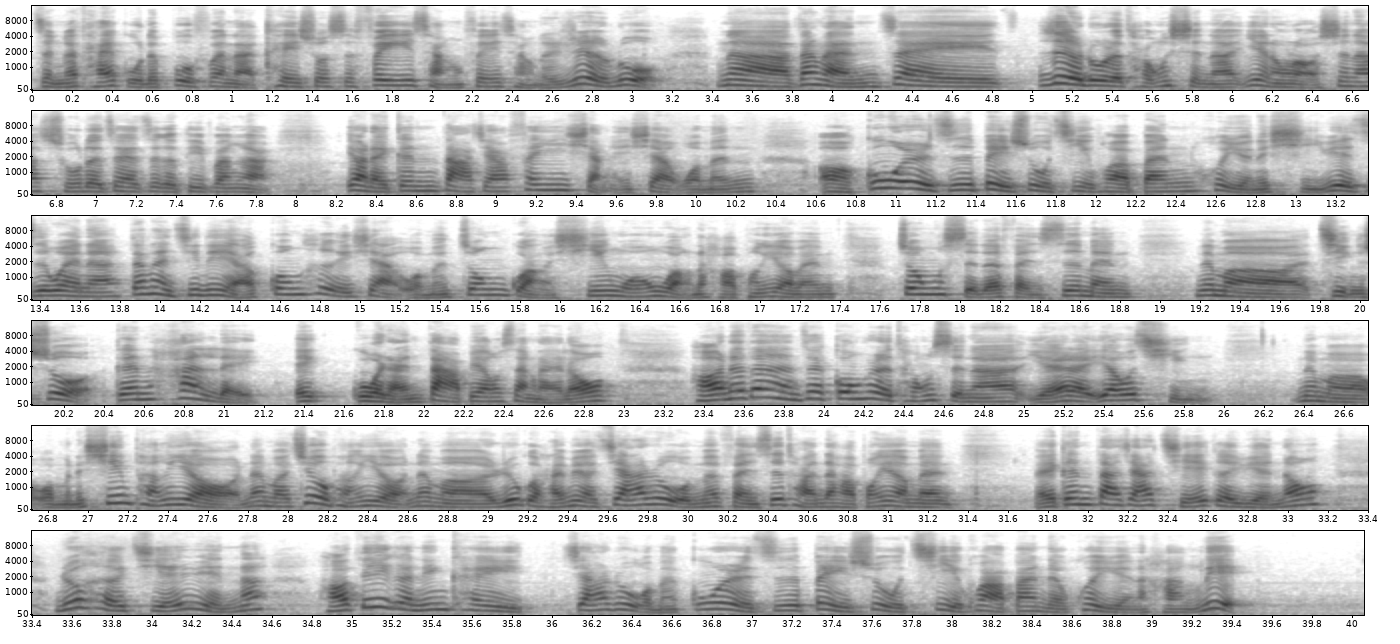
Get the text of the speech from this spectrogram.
整个台股的部分呢，可以说是非常非常的热络。那当然，在热络的同时呢，叶龙老师呢，除了在这个地方啊，要来跟大家分享一下我们哦孤二之倍数计划班会员的喜悦之外呢，当然今天也要恭贺一下我们中广新闻网的好朋友们、忠实的粉丝们。那么锦硕跟汉磊，哎，果然大飙上来喽。好，那当然在恭贺的同时呢，也要来邀请。那么我们的新朋友，那么旧朋友，那么如果还没有加入我们粉丝团的好朋友们，来跟大家结个缘哦。如何结缘呢？好，第一个您可以加入我们孤尔兹倍数计划班的会员行列。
